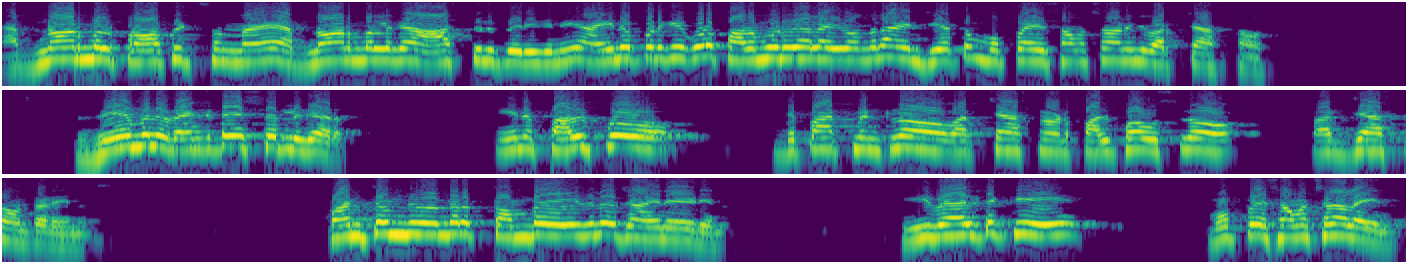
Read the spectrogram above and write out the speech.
అబ్నార్మల్ ప్రాఫిట్స్ ఉన్నాయి అబ్నార్మల్గా ఆస్తులు పెరిగినాయి. అయినప్పటికీ కూడా పదమూడు వేల ఐదు వందలు ఆయన జీతం ముప్పై ఐదు సంవత్సరాల నుంచి వర్క్ చేస్తాం వేముల వెంకటేశ్వర్లు గారు. ఈయన పల్ప్ డిపార్ట్మెంట్లో వర్క్ చేస్తున్నాడు. పల్ప్ హౌస్లో వర్క్ చేస్తూ ఉంటాడు ఈయన. పంతొమ్మిది వందల తొంభై ఐదులో జాయిన్ అయ్యాడు ఈయన. ఈ వేళకి ముప్పై సంవత్సరాలు అయింది.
